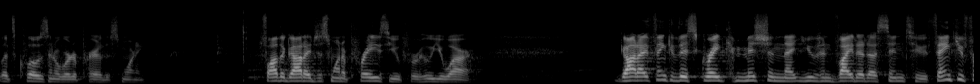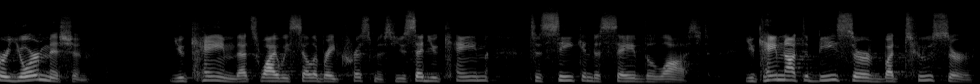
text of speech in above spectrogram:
Let's close in a word of prayer this morning. Father God, I just want to praise you for who you are. God, I think of this great commission that you've invited us into. Thank you for your mission. You came, that's why we celebrate Christmas. You said you came to seek and to save the lost. You came not to be served, but to serve.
